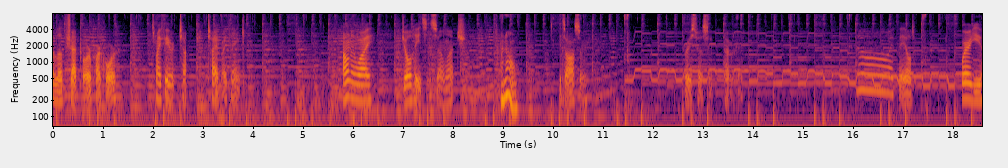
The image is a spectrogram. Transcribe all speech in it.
I love trapdoor parkour. It's my favorite ty- type, I think. I don't know why Joel hates it so much. I know. It's awesome. Very specific. Okay. No, I failed. Where are you?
